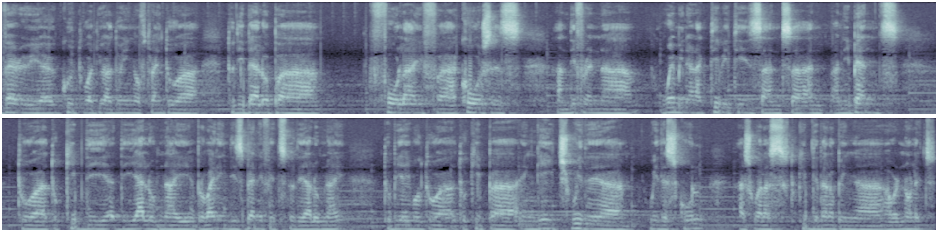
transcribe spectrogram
very good what you are doing of trying to to develop for life courses and different webinar activities and, and, and events to, uh, to keep the, the alumni, providing these benefits to the alumni to be able to, uh, to keep uh, engaged with the, uh, with the school as well as to keep developing our knowledge.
